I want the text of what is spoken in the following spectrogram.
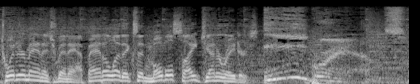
Twitter management app, analytics, and mobile site generators. eBrandz.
